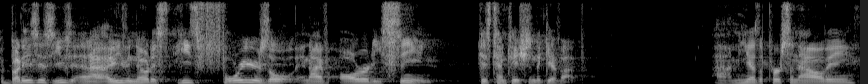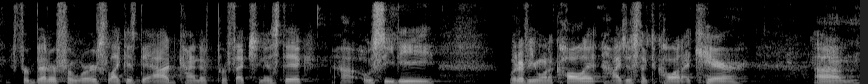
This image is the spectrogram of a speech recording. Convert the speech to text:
but he's just using it. And I even noticed he's four years old, and I've already seen his temptation to give up. Um, he has a personality, for better for worse, like his dad, kind of perfectionistic, uh, OCD, whatever you want to call it. I just like to call it I care. Um,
